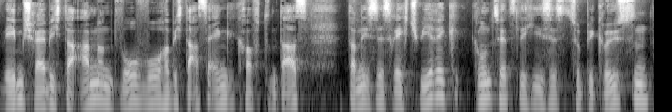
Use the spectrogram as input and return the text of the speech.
wem schreibe ich da an und wo, wo habe ich das eingekauft und das, dann ist es recht schwierig. Grundsätzlich ist es zu begrüßen.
